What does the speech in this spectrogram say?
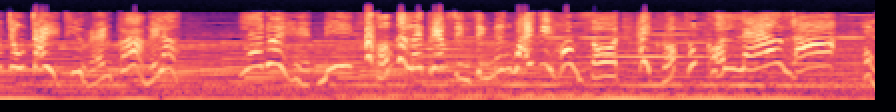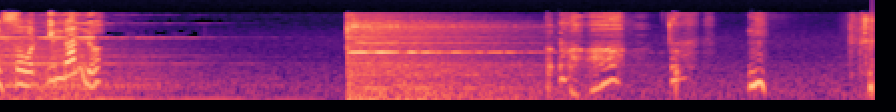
งจูงใจที่แรงกล้าไงล่ะ และด้วยเหตุนี้ ผมก็เลยเตรียมสิ่งสิ่งหนึ่งไว้ที่ห้องโสดให้ครบทุกคนแล้วล่ะ ห้องโสดอยังงั้นเหรอเอ่ออ๋ออืม ม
